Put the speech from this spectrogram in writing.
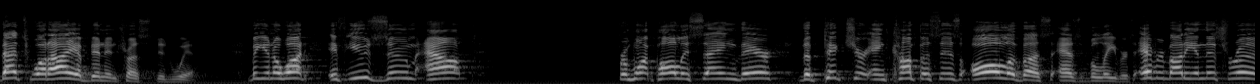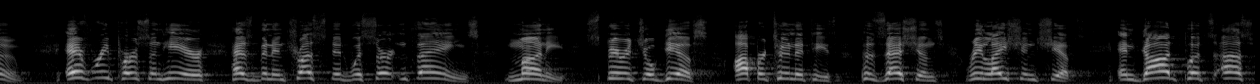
That's what I have been entrusted with. But you know what? If you zoom out from what Paul is saying there, the picture encompasses all of us as believers, everybody in this room. Every person here has been entrusted with certain things money, spiritual gifts, opportunities, possessions, relationships. And God puts us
